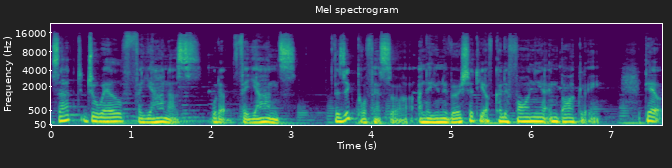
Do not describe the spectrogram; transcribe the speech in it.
sagt Joel Fajanas oder Fajans, Physikprofessor an der University of California in Berkeley der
